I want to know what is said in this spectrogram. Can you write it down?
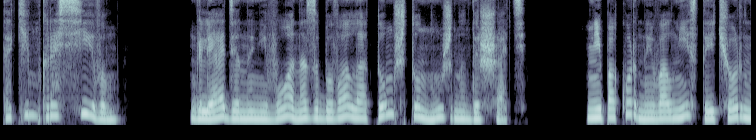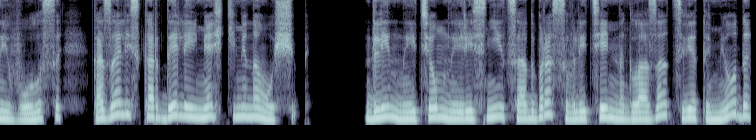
таким красивым. Глядя на него, она забывала о том, что нужно дышать. Непокорные волнистые черные волосы казались корделей мягкими на ощупь. Длинные темные ресницы отбрасывали тень на глаза цвета меда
